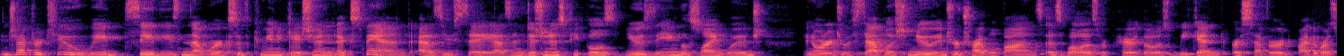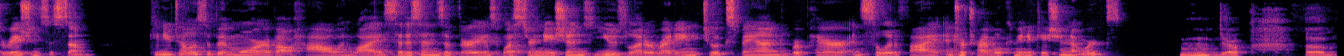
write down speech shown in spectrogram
in chapter two, we see these networks of communication expand, as you say, as Indigenous peoples use the English language in order to establish new intertribal bonds as well as repair those weakened or severed by the reservation system. Can you tell us a bit more about how and why citizens of various Western nations use letter writing to expand, repair, and solidify intertribal communication networks? Mm-hmm, yeah. Um,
